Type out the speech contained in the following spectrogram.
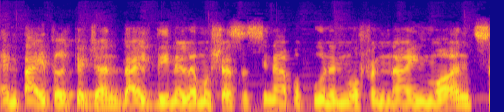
entitled ka dyan dahil dinala mo siya sa sinapupunan mo for nine months.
